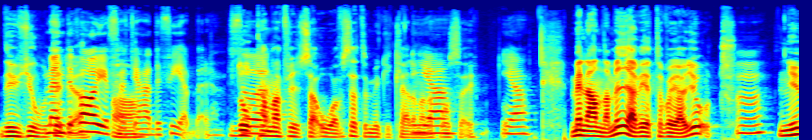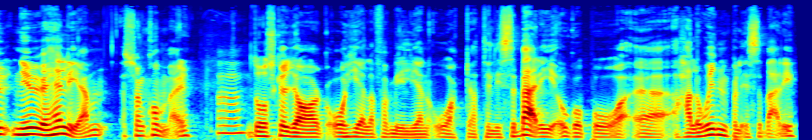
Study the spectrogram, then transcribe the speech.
Du gjorde Men det var ju för ja. att jag hade feber. Då Så, kan man frysa oavsett hur mycket kläder man Ja. har på sig. Ja. Men Anna-Mia, vet du vad jag har gjort? Mm. Nu, nu i helgen som kommer, då ska jag och hela familjen åka till Liseberg och gå på eh, Halloween på Liseberg.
